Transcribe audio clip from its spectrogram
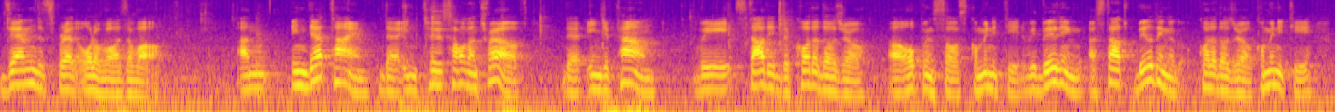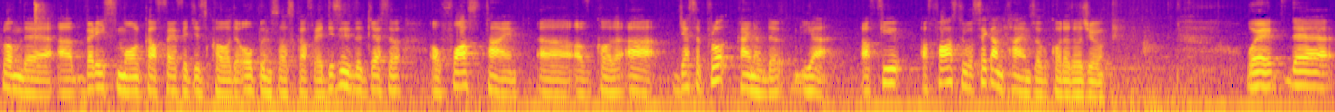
Then spread all over the world. And in that time, the, in 2012, the, in Japan, we started the Coder Dojo open source community. We building, uh, start building a Coder Dojo community from the uh, very small cafe, which is called the Open Source Cafe. This is the, just a, a first time uh, of Coda, uh, just a pro, kind of the yeah, a few, a first or second times of Coder Dojo. Well, the,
